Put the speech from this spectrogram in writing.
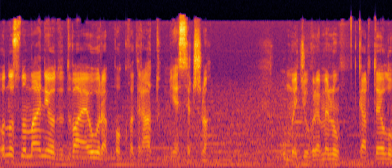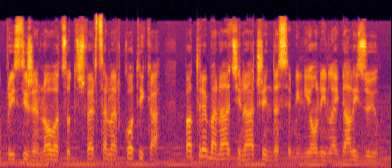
odnosno manje od 2 eura po kvadratu mjesečno. Umeđu vremenu, kartelu pristiže novac od šverca narkotika, pa treba naći način da se milioni legalizuju.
